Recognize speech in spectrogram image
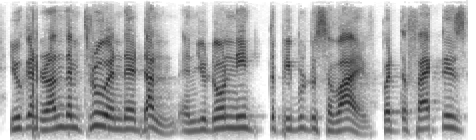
you can run them through and they're done, and you don't need the people to survive. But the fact is,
